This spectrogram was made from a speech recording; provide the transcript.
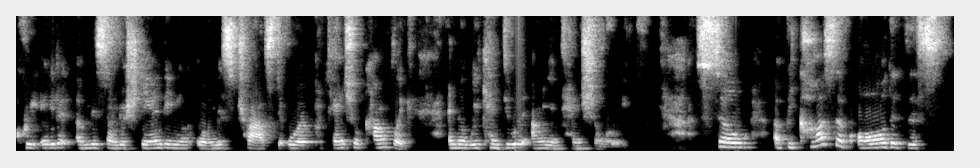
created a misunderstanding or mistrust or potential conflict, and then we can do it unintentionally. So, uh, because of all of this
